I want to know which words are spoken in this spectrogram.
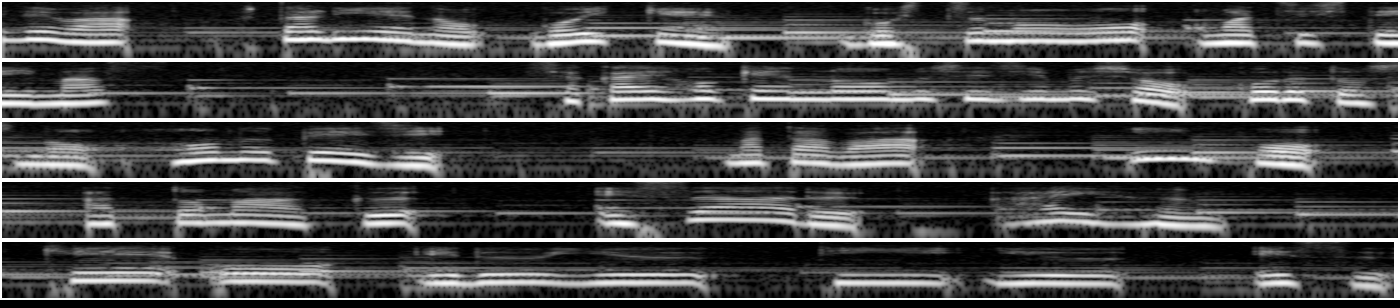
組では2人へのご意見ご質問をお待ちしています社会保険労務士事務所コルトスのホームページまたは info アットマーク sr ハイフン kolutus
